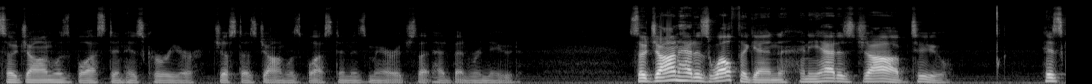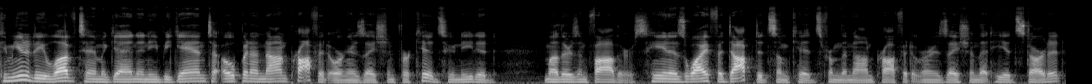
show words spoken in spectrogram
so John was blessed in his career, just as John was blessed in his marriage that had been renewed. So John had his wealth again, and he had his job too. His community loved him again, and he began to open a nonprofit organization for kids who needed mothers and fathers. He and his wife adopted some kids from the nonprofit organization that he had started,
